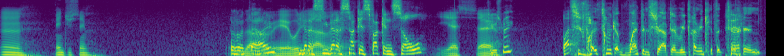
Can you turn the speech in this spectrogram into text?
Hmm. Interesting. What What you the hell? here? What You you you over suck his fucking soul. Yes, sir. Excuse me? What? Dude, why is Tommy got weapon strapped every time he gets a turn?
